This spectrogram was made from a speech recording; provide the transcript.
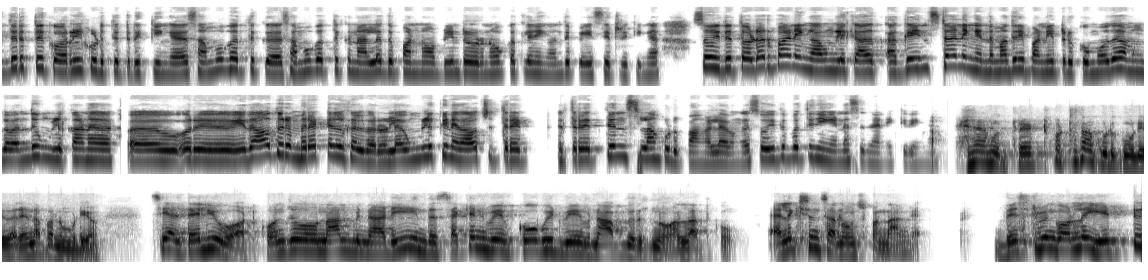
எதிர்த்து குரல் கொடுத்துட்டு இருக்கீங்க சமூகத்துக்கு சமூகத்துக்கு நல்லது பண்ணும் அப்படின்ற ஒரு நோக்கத்துல நீங்க வந்து பேசிட்டு இருக்கீங்க சோ இது தொடர்பா நீங்க அவங்களுக்கு அகைன்ஸ்டா நீங்க இந்த மாதிரி பண்ணிட்டு இருக்கும்போது அவங்க வந்து உங்களுக்கான ஒரு ஏதாவது ஒரு மிரட்டல்கள் வரும்ல உங்களுக்குன்னு ஏதாச்சும் த்ரெட் த்ரெட்டன்ஸ் எல்லாம் கொடுப்பாங்கல்ல அவங்க. சோ இதை பத்தி நீங்க என்ன நினைக்கிறீங்க? த்ரெட் மட்டும் தான் கொடுக்க முடியும். வேற என்ன பண்ண முடியும்? See I'll tell you what கொஞ்சம் நாள் முன்னாடி இந்த செகண்ட் வேவ் கோவிட் வேவ் ஞாபகம் இருக்கணும் எல்லாத்துக்கும். எலெக்ஷன்ஸ் அனௌன்ஸ் பண்ணாங்க. வெஸ்ட் பெங்கால்ல எட்டு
